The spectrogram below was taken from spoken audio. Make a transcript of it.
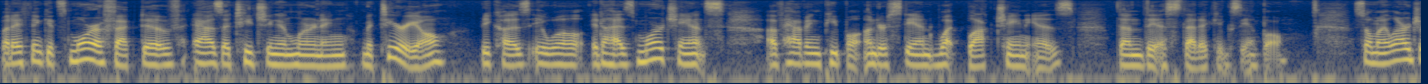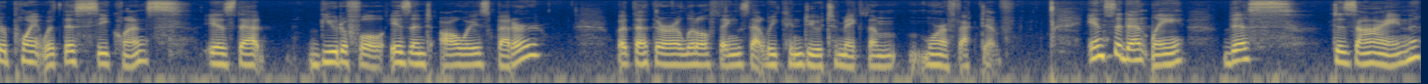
but I think it's more effective as a teaching and learning material because it will it has more chance of having people understand what blockchain is than the aesthetic example. So my larger point with this sequence is that beautiful isn't always better, but that there are little things that we can do to make them more effective. Incidentally, this design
